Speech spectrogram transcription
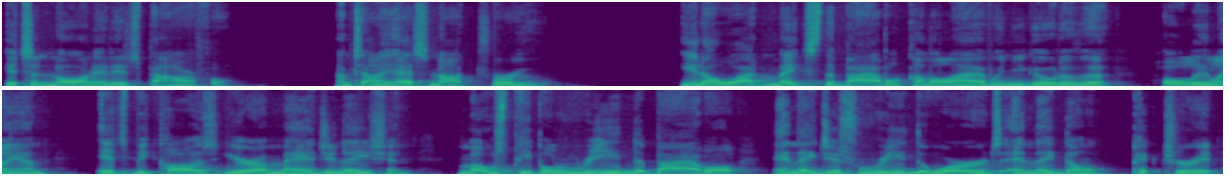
it's anointed, it's powerful. I'm telling you, that's not true. You know what makes the Bible come alive when you go to the Holy Land? It's because your imagination. Most people read the Bible and they just read the words and they don't picture it.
